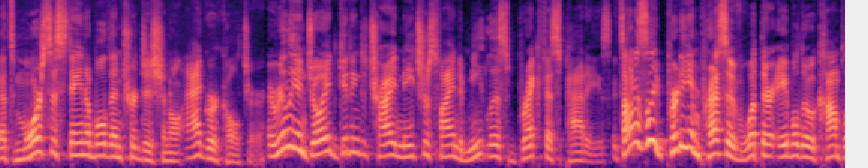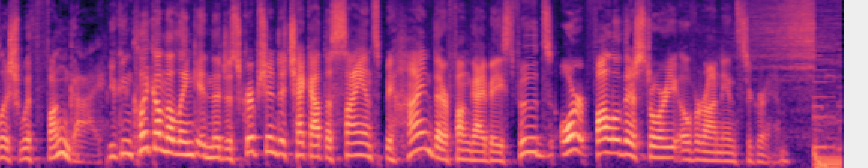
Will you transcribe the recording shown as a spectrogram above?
that's more sustainable than traditional agriculture. I really enjoyed getting to try Nature's Fynd meatless breakfast patties. It's honestly pretty impressive what they're able to accomplish with fungi. You can click on the link in the description to check out the science behind their fungi-based foods, or follow their story over on Instagram.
